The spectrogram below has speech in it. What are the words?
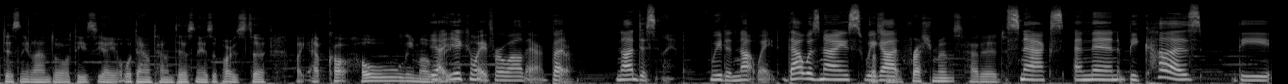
Disneyland or DCA or downtown Disney as opposed to like Epcot. Holy moly! Yeah, you can wait for a while there, but Yeah. not Disneyland. We did not wait. That was nice. We Got got refreshments headed. snacks, and then because the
